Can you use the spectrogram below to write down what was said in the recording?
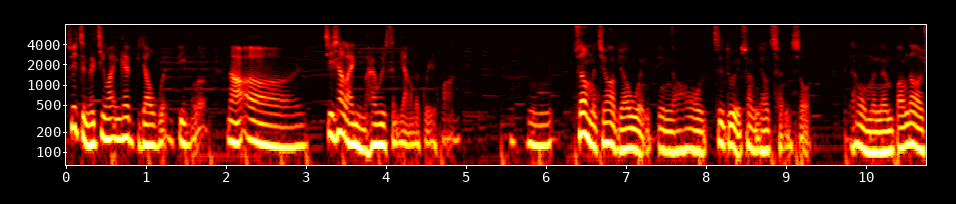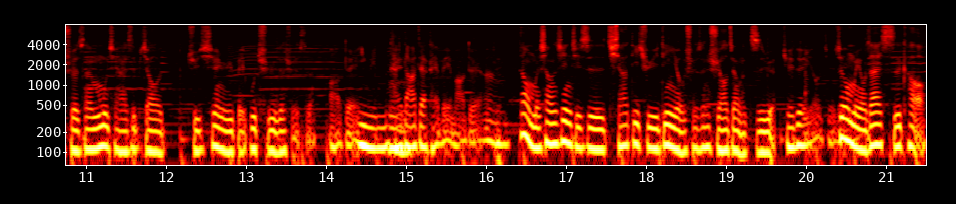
所以整个计划应该比较稳定了。那呃，接下来你们还会什么样的规划？嗯，虽然我们计划比较稳定，然后制度也算比较成熟，但我们能帮到的学生目前还是比较局限于北部区域的学生。啊，对，因为台大在台北嘛，对，嗯，但我们相信，其实其他地区一定有学生需要这样的资源，绝对有，绝对有。所以我们有在思考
